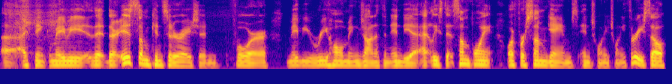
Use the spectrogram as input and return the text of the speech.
uh, i think maybe that there is some consideration for maybe rehoming jonathan india at least at some point or for some games in 2023 so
